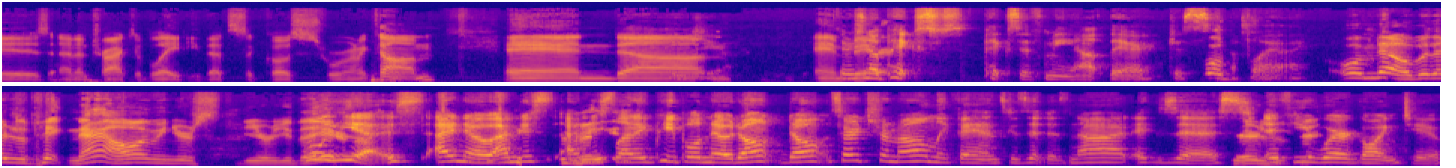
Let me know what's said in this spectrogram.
is an attractive lady. That's the closest we're going to come. And um, and There's Barry- no pics pics of me out there. Just Well, FYI. Oh no, but there's a pick now. I mean, you're you're, you're there. Well, yes, I know. I'm just I'm just letting people know. Don't don't search for my OnlyFans because it does not exist. There's if you were going to,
